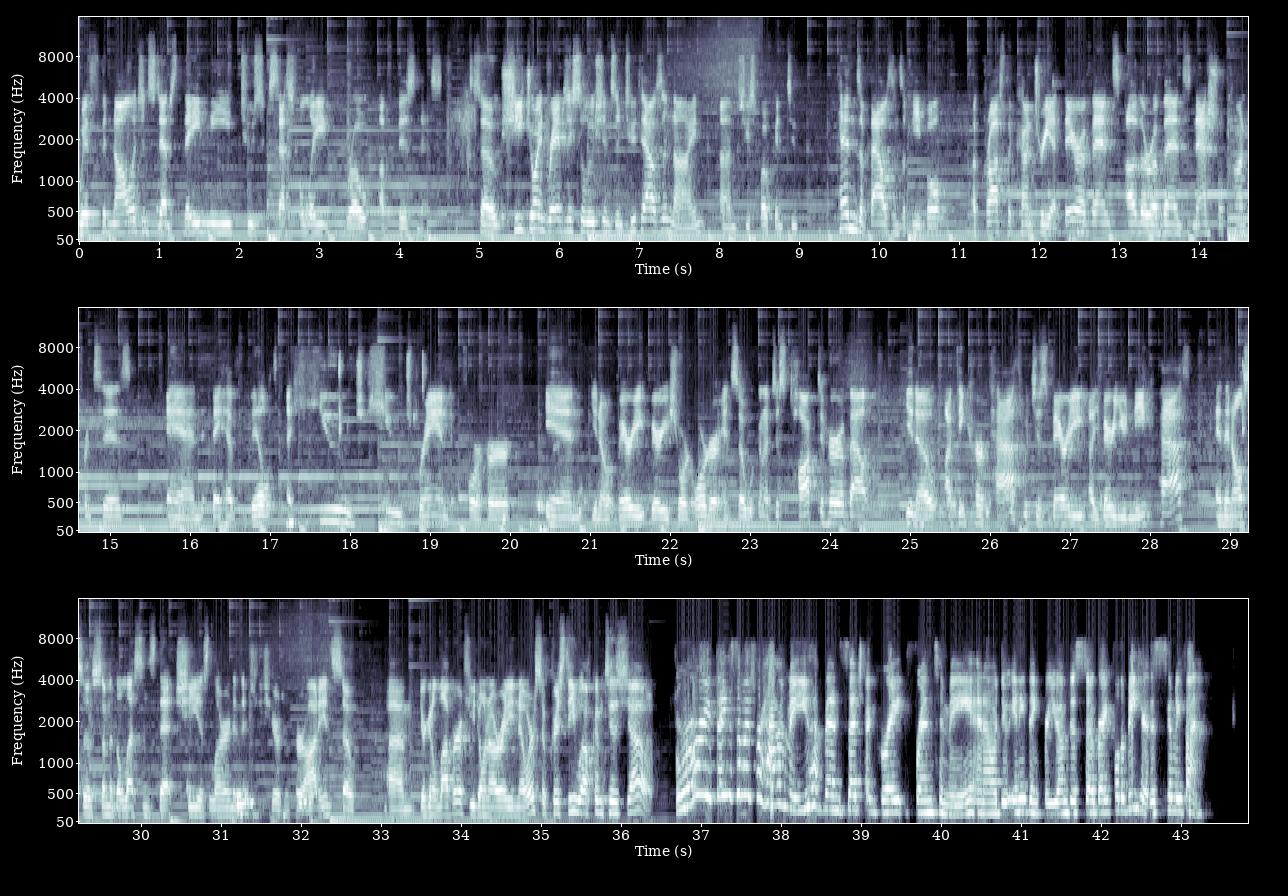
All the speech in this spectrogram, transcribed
with the knowledge and steps they need to successfully grow a business. So she joined Ramsey Solutions in 2009. Um, she's spoken to tens of thousands of people across the country at their events, other events, national conferences, and they have built a huge, huge brand for her in you know very very short order and so we're going to just talk to her about you know i think her path which is very a very unique path and then also some of the lessons that she has learned and that she shares with her audience. So um, you're going to love her if you don't already know her. So, Christy, welcome to the show. Rory, thanks so much for having me. You have been such a great friend to me, and I would do anything for you. I'm just so grateful to be here. This is going to be fun.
